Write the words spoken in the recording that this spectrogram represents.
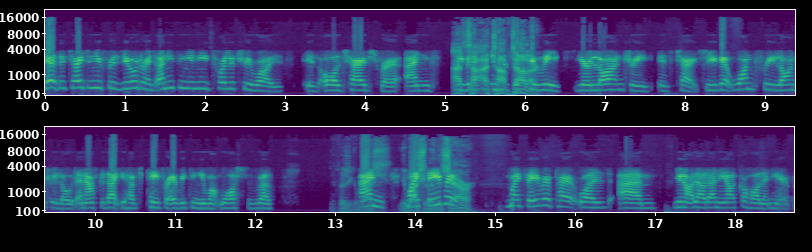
yeah, they're charging you for deodorant. Anything you need toiletry wise is all charged for, and At even to- if top dollar. two weeks, your laundry is charged. So you get one free laundry load, and after that, you have to pay for everything you want washed as well. I you can wash, And you my wash them in the favorite, my favorite part was um, you're not allowed any alcohol in here.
